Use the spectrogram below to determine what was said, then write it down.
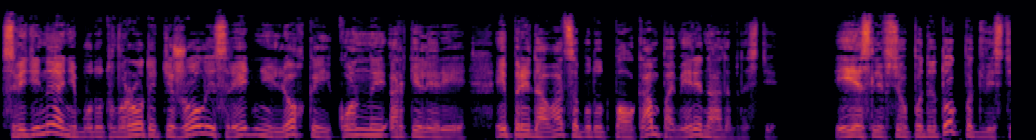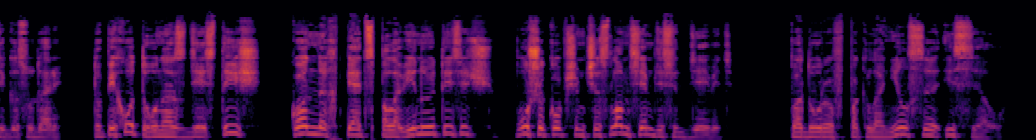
Сведены они будут в роты тяжелой, средней, легкой и конной артиллерии и предаваться будут полкам по мере надобности. И если все под итог подвести, государь, то пехота у нас десять тысяч, конных пять с половиной тысяч, пушек общим числом семьдесят девять. Подуров поклонился и сел. —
